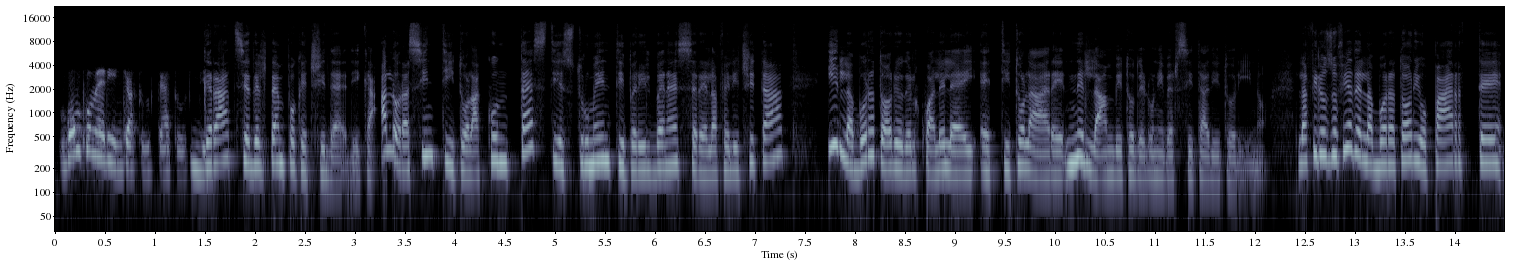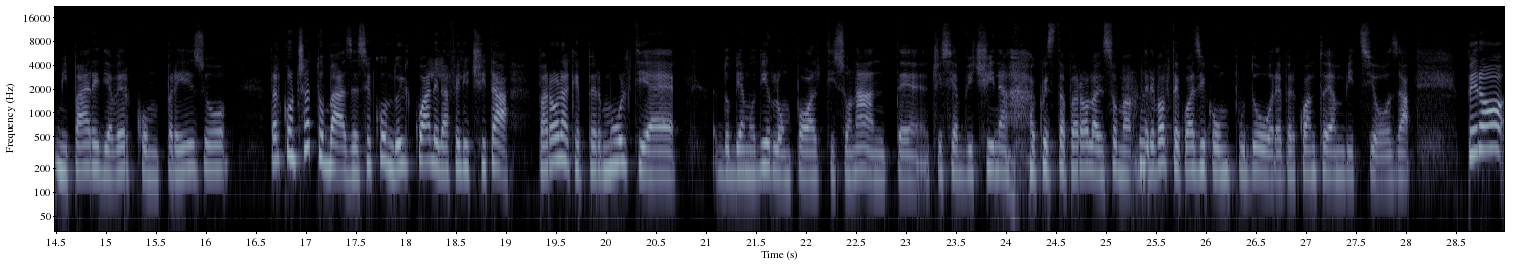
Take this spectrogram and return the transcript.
Buon pomeriggio a tutte e a tutti. Grazie del tempo che ci dedica. Allora, si intitola Contesti e strumenti per il benessere e la felicità il laboratorio del quale lei è titolare nell'ambito dell'Università di Torino. La filosofia del laboratorio parte, mi pare di aver compreso, dal concetto base secondo il quale la felicità, parola che per molti è, dobbiamo dirlo, un po' altisonante, ci si avvicina a questa parola, insomma, delle volte quasi con pudore per quanto è ambiziosa. Però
